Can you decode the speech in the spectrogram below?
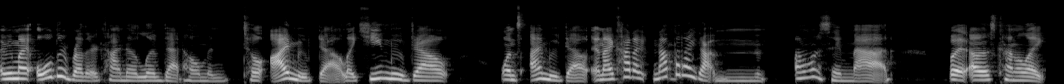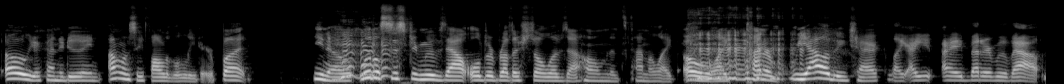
I mean, my older brother kind of lived at home until I moved out. Like he moved out once I moved out, and I kind of not that I got m- I don't want to say mad, but I was kind of like, oh, you're kind of doing I don't want to say follow the leader, but you know, little sister moves out, older brother still lives at home, and it's kind of like, oh, like kind of reality check. Like I I better move out.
